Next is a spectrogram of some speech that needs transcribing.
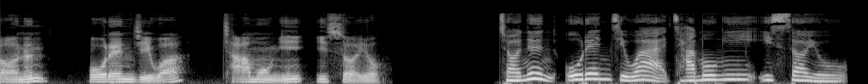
저는 오렌지와 자몽이 있어요. 저는 오렌지와 자몽이 있어요.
